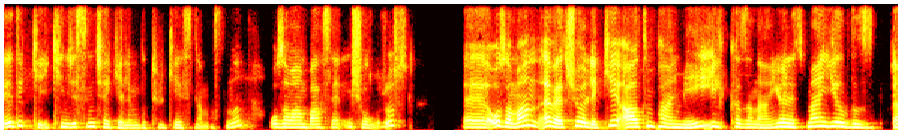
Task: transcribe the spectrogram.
Dedik ki ikincisini çekelim bu Türkiye sinemasının. O zaman bahsetmiş oluruz. Ee, o zaman evet şöyle ki Altın Palmiye'yi ilk kazanan yönetmen Yıldız e,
